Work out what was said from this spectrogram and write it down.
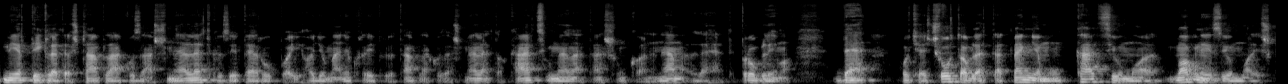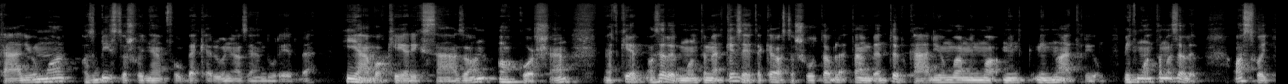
mértékletes táplálkozás mellett, közép-európai hagyományokra épülő táplálkozás mellett a kálciumellátásunkkal nem lehet probléma. De hogyha egy sótablettát megnyomunk kálciummal, magnéziummal és káliummal, az biztos, hogy nem fog bekerülni az endurétbe. Hiába kérik százan, akkor sem, mert kér, az előbb mondtam, mert képzeljétek el azt a sótablettát, amiben több kálium van, mint, ma, mint, mint nátrium. Mit mondtam az előbb? Az, hogy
